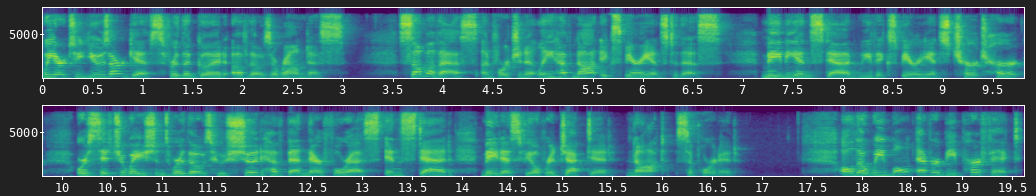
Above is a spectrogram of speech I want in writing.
we are to use our gifts for the good of those around us. Some of us, unfortunately, have not experienced this. Maybe instead we've experienced church hurt or situations where those who should have been there for us instead made us feel rejected, not supported. Although we won't ever be perfect,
